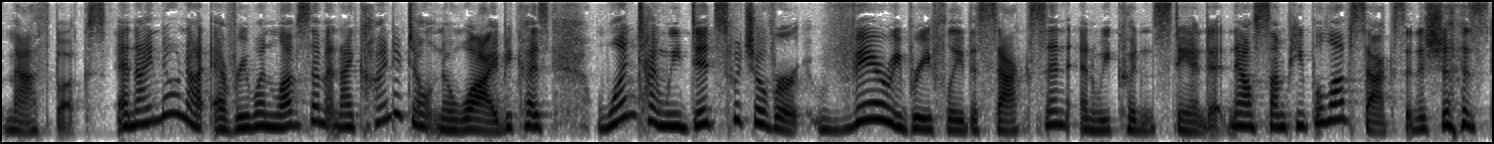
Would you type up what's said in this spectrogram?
math books. And I know not everyone loves them, and I kind of don't know why, because one time we did switch over very briefly to Saxon and we couldn't stand it. Now, some people love Saxon. It's just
